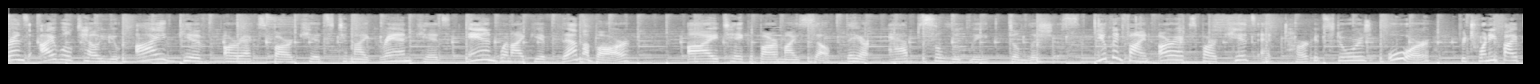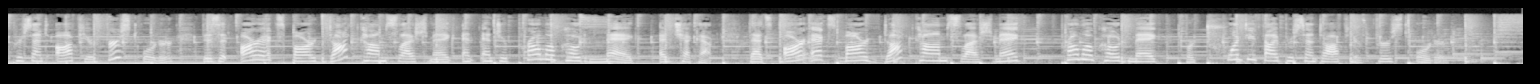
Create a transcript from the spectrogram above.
Friends, I will tell you, I give RX Bar Kids to my grandkids, and when I give them a bar, I take a bar myself. They are absolutely delicious. You can find RX Bar Kids at Target stores or for 25% off your first order, visit rxbar.com slash meg and enter promo code MEG at checkout. That's rxbar.com slash meg, promo code MEG for 25% off your first order.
